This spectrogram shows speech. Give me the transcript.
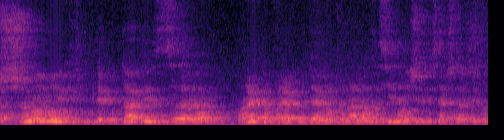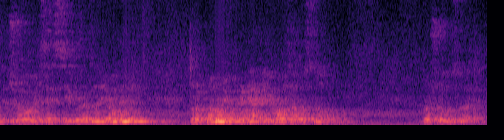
Шановні депутати, з проектом порядку денного пленарного засідання 64-ї позачергової сесії ви ознайомлені. Пропоную прийняти його за основу. Прошу голосувати.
